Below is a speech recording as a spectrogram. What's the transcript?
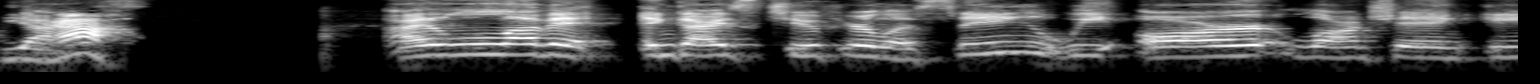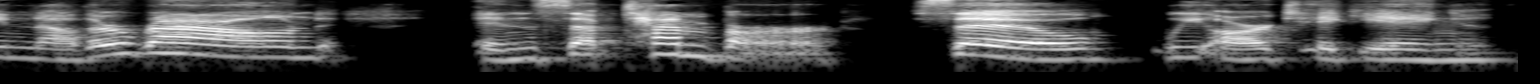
yes. yeah I love it. And guys, too, if you're listening, we are launching another round in September. So we are taking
